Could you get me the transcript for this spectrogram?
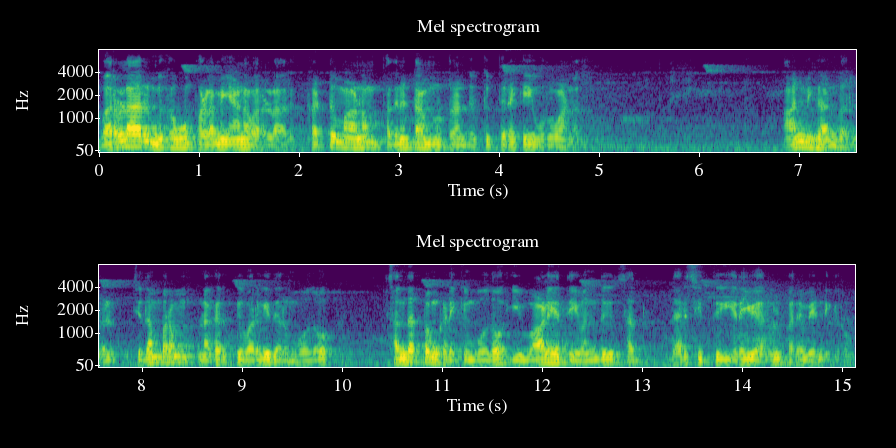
வரலாறு மிகவும் பழமையான வரலாறு. கட்டுமானம் பதினெட்டாம் நூற்றாண்டிற்கு பிறகே உருவானது. ஆன்மீக அன்பர்கள் சிதம்பரம் நகருக்கு வருகை தரும்போதோ சந்தர்ப்பம் கிடைக்கும் போதோ இவ்வாலயத்தை வந்து சத் தரிசித்து இறைவி அருள் பெற வேண்டுகிறோம்.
